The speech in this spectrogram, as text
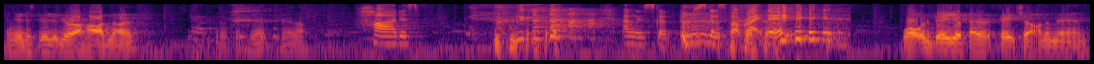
And you're just you're, you're a hard no. Yeah. Okay, yeah, fair enough. Hardest. I'm just gonna, I'm just gonna stop right there. What would be your favorite feature on a man?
